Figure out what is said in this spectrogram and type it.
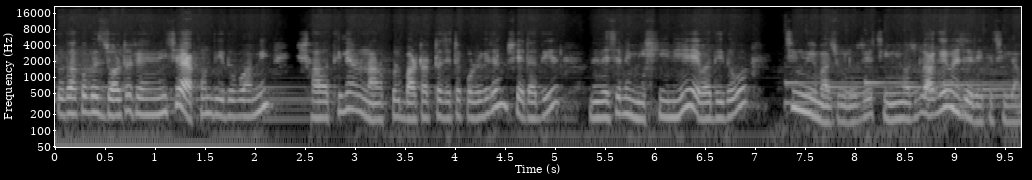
তো দেখো বেশ জলটা টেনে নিয়েছে। এখন দিয়ে দেবো আমি সাদা তিলে আর নারকেল বাটারটা যেটা করে রেখেছিলাম, সেটা দিয়ে নেড়ে চেড়ে মিশিয়ে নিয়ে এবার দিয়ে দেবো চিংড়ি মাছগুলো। যে চিংড়ি মাছগুলো আগে ভেজে রেখেছিলাম।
